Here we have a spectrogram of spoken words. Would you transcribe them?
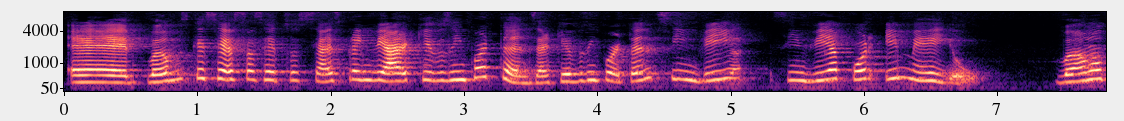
É, vamos esquecer essas redes sociais para enviar arquivos importantes. Arquivos importantes se envia, se envia por e-mail. Vamos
